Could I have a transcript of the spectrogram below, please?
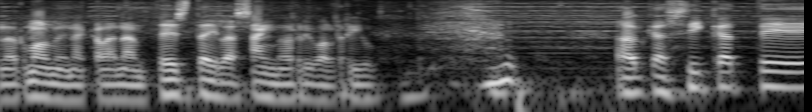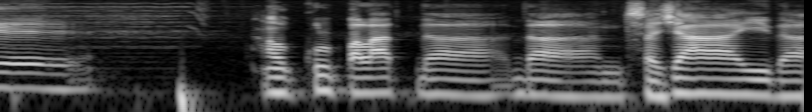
normalment acaben en festa i la sang no arriba al riu. El que sí que té el cul pelat de- d'ensejar i de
